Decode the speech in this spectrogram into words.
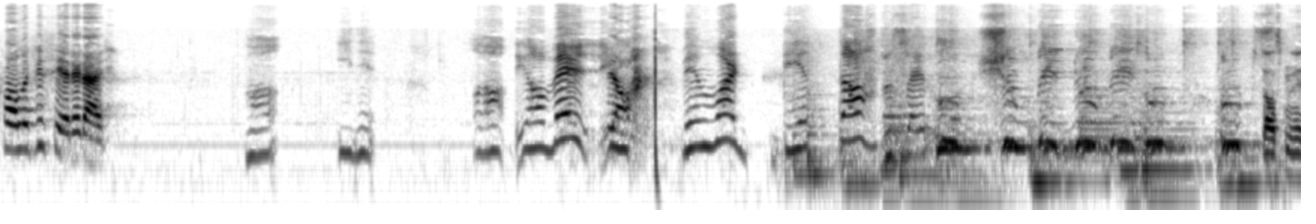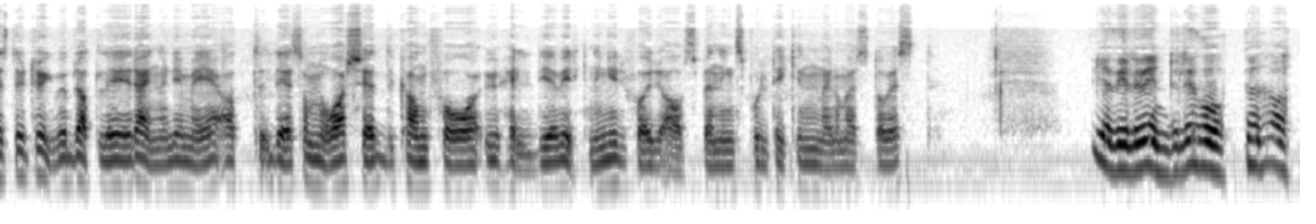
kvalifiserer der. Hva Idi... Ah, Ja vel. Ja. Hvem var det, da? Statsminister Trygve Bratteli regner de med at det som nå har skjedd, kan få uheldige virkninger for avspenningspolitikken mellom øst og vest? Jeg vil jo endelig håpe at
